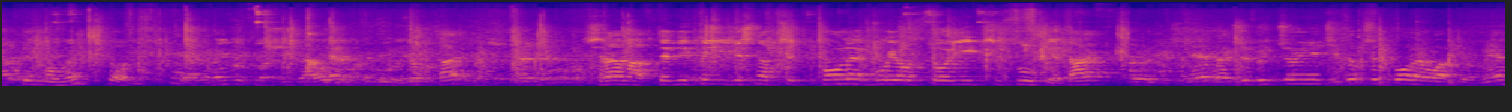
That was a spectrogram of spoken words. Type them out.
Na ten moment stoi. Jak będzie to się działo, wtedy idą, tak? Szrama, wtedy ty idziesz na przedpole, wujo stoi przy słupie, tak? Nie? Tak, żeby czujnie ci to przedpole łapią, nie?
